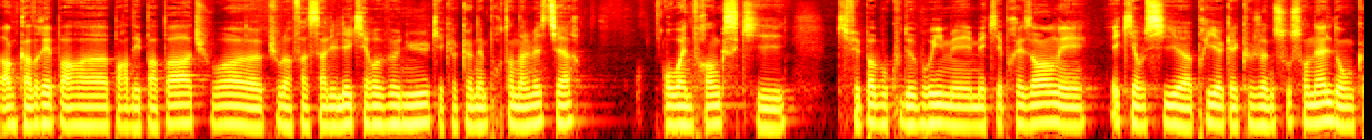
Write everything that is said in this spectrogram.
encadré par euh, par des papas, tu vois, euh, puis la face à qui est revenu, qui est quelqu'un d'important dans le vestiaire. Owen Franks qui qui fait pas beaucoup de bruit mais mais qui est présent et et qui a aussi euh, pris quelques jeunes sous son aile. Donc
